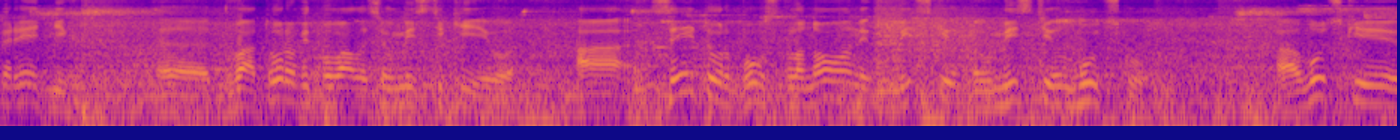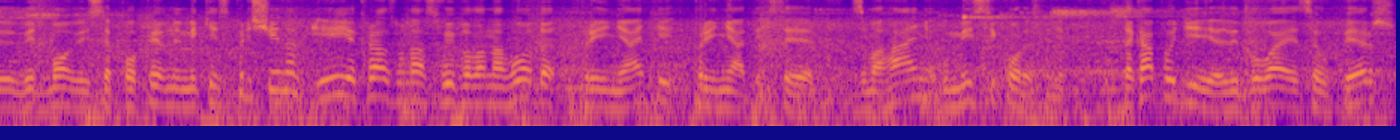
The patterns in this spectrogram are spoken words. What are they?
Передніх е, два тури відбувалися в місті Києво, а цей тур був спланований у місті, у місті Луцьку. А Луцький відмовився по певним якимсь причинам, і якраз у нас випала нагода прийняти, прийняти це змагання у місті Коростені. Така подія відбувається вперше.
